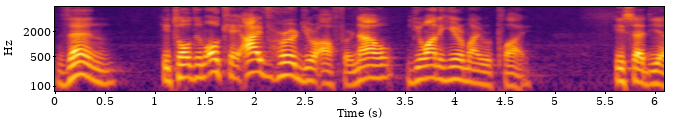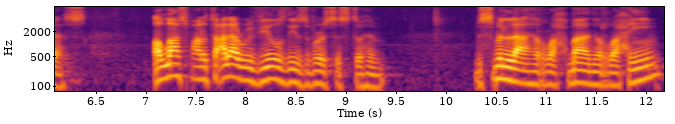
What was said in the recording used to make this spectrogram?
Then he told him, Okay, I've heard your offer. Now, do you want to hear my reply? He said, Yes. Allah subhanahu wa ta'ala reveals these verses to him. Bismillah ar-Rahman ar-Rahim.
